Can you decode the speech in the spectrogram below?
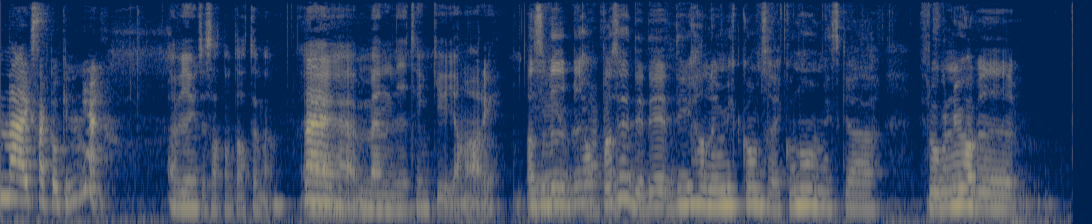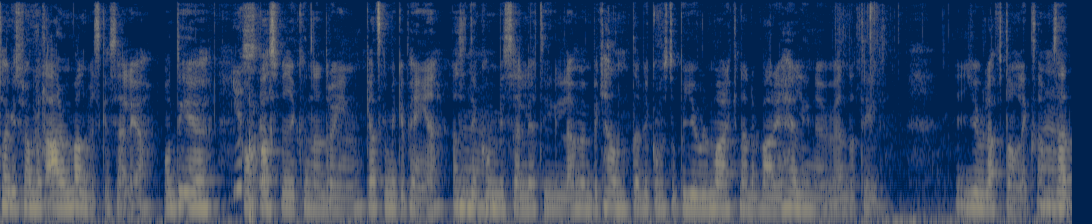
När exakt åker ni ner? Ja, vi har ju inte satt något datum än. Eh, men vi tänker ju januari. Alltså vi, vi hoppas ju det. det. Det handlar ju mycket om så här ekonomiska frågor. Nu har vi tagit fram ett armband vi ska sälja och det Just det. hoppas vi kunna dra in ganska mycket pengar. Alltså det Mm. kommer vi sälja till ja, men bekanta, vi kommer stå på julmarknader varje helg nu ända till julafton liksom. Mm. Så att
